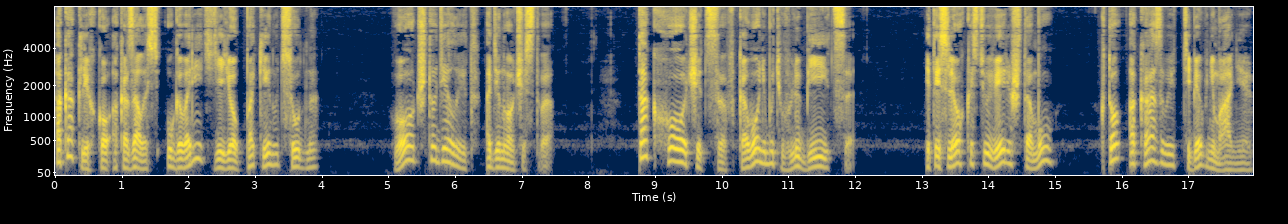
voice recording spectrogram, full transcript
А как легко оказалось уговорить ее покинуть судно. Вот что делает одиночество. Так хочется в кого-нибудь влюбиться, и ты с легкостью веришь тому, кто оказывает тебе внимание.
